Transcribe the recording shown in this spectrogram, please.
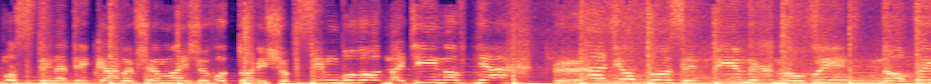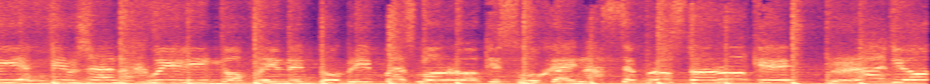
Мости над ріками вже майже готові, щоб всім було надійно в днях. Радіо позитивних новин. Новий ефір вже на хвилі. Новини добрі без мороки. Слухай нас, це просто роки. Радіо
